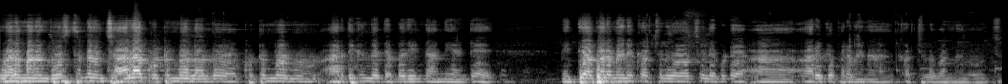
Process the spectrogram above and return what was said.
ఇవాళ మనం చూస్తున్నాం చాలా కుటుంబాలలో కుటుంబం ఆర్థికంగా దెబ్బతింటుంది అంటే విద్యాపరమైన ఖర్చులు కావచ్చు లేకుంటే ఆరోగ్యపరమైన ఖర్చుల వలన కావచ్చు.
